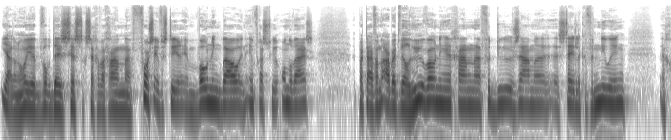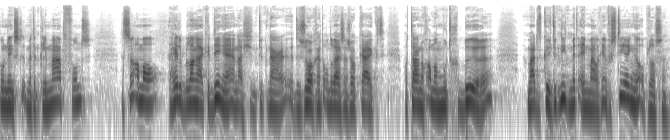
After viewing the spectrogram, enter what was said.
Ja, dan hoor je bijvoorbeeld D66 zeggen: we gaan fors investeren in woningbouw, in infrastructuur, onderwijs. De Partij van de Arbeid wil huurwoningen gaan verduurzamen, stedelijke vernieuwing, GroenLinks met een klimaatfonds. Dat zijn allemaal hele belangrijke dingen. En als je natuurlijk naar de zorg en het onderwijs en zo kijkt, wat daar nog allemaal moet gebeuren. Maar dat kun je natuurlijk niet met eenmalige investeringen oplossen.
